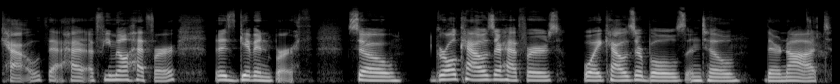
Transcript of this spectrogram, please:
cow that had a female heifer that has given birth. So girl cows are heifers, boy cows are bulls until they're not.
